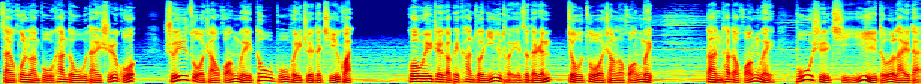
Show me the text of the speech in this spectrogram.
在混乱不堪的五代十国。谁坐上皇位都不会觉得奇怪，郭威这个被看作泥腿子的人就坐上了皇位，但他的皇位不是起义得来的，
